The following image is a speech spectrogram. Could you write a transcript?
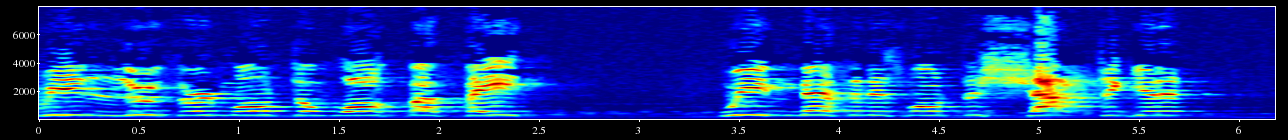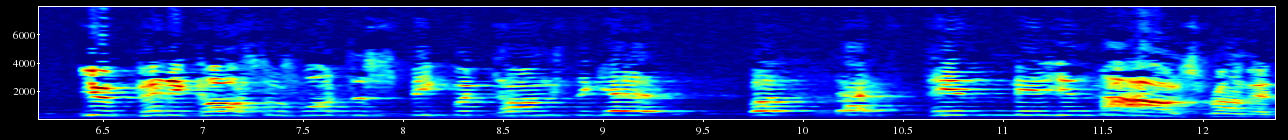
we Lutheran want to walk by faith. We Methodists want to shout to get it. You Pentecostals want to speak with tongues to get it. But that's 10 million miles from it.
